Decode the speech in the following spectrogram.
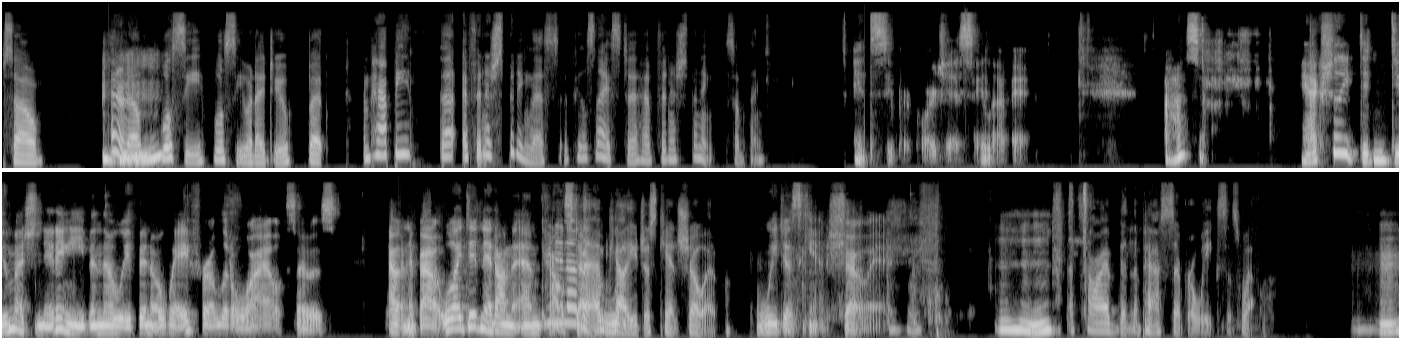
So I don't know. Mhm. We'll see. We'll see what I do. But I'm happy that I finished spinning this. It feels nice to have finished spinning something. It's super gorgeous. I love it. Awesome. I actually didn't do much knitting, even though we've been away for a little while. So I was out and about. Well, I did knit on the MKAL You did stuff. on the MKAL, you just can't show it. We, we just can't show it. Mm-hmm. hmm That's how I've been the past several weeks as well. hmm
